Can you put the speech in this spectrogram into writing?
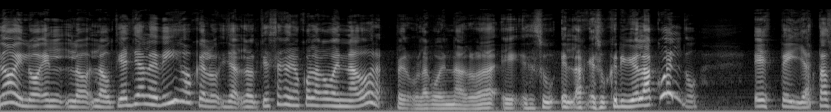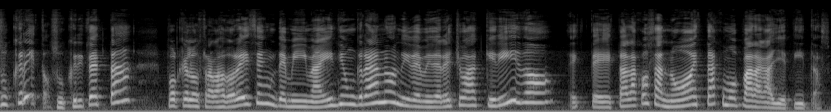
no, y lo, el- lo- la UTIER ya le dijo que lo, ya, la UTIER se reunió con la gobernadora, pero la gobernadora eh, es su- es la que suscribió el acuerdo, este y ya está suscrito, suscrito está, porque los trabajadores dicen de mi maíz ni un grano, ni de mis derechos adquiridos, este, está la cosa, no está como para galletitas.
